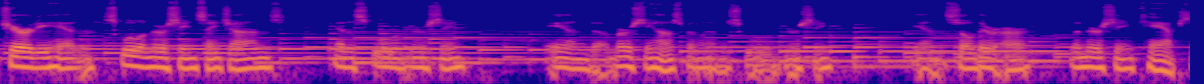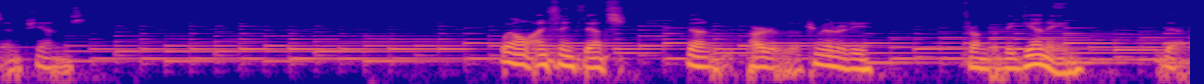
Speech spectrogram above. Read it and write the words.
Charity had a school of nursing, St. John's had a school of nursing, and uh, Mercy Hospital had a school of nursing. And so there are the nursing caps and pins. Well, I think that's been part of the community from the beginning. That,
